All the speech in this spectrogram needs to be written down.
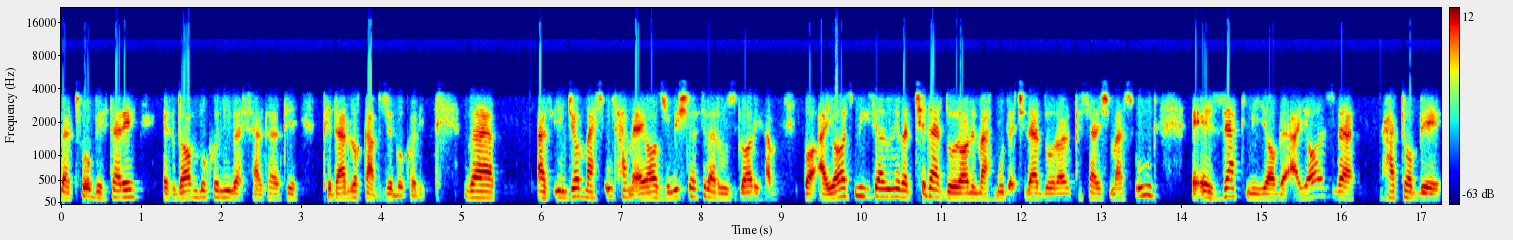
و تو بهتر اقدام بکنی و سلطنت پدر رو قبضه بکنی. و از اینجا مسعود هم عیاز رو می‌شناسه و روزگاری هم با عیاز میگذرونه و چه در دوران محمود و چه در دوران پسرش مسعود عزت مییابه عیاز و حتی به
